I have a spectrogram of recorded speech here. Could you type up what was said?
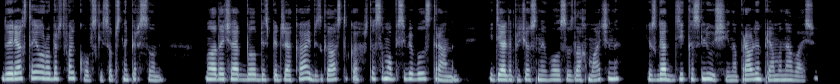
В дверях стоял Роберт Фальковский, собственной персоной. Молодой человек был без пиджака и без галстука, что само по себе было странным. Идеально причесанные волосы взлохмачены, и взгляд дико злющий, направлен прямо на Васю.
